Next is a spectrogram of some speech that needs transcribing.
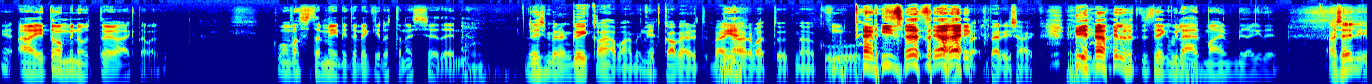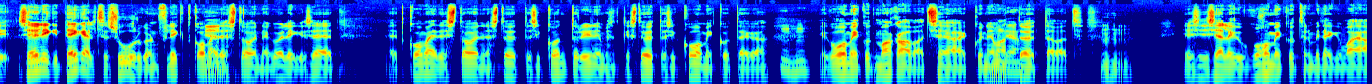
ei, too on minu tööaeg tavaliselt. kui ma vastan meilidele, kirjutan asju ja teen. Ja siis meil on kõik ajavahemikud covered, välja Jah. arvatud nagu päris aeg. pä- päris aeg. jah, välja arvatud see, kui ülejäänud maailm midagi teeb. aga see oli, see oligi tegelikult see suur konflikt Comedy. Estoniaga oligi see, et et Comedy Estonias töötasid kontoriinimesed, kes töötasid koomikutega ja koomikud magavad see aeg, kui nemad Jah. töötavad. Mhm. ja siis jällegi, kui koomikutel midagi vaja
